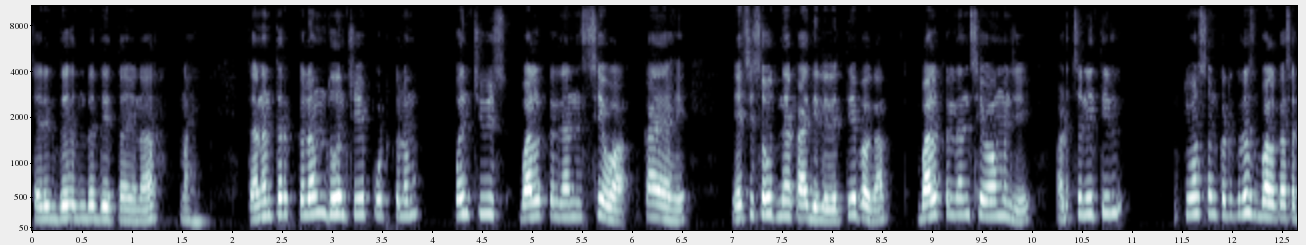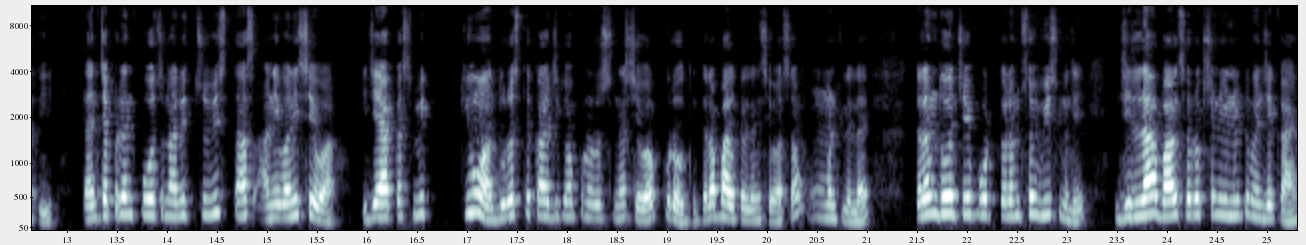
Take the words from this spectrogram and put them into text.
शारीरिक दंड देता येणार नाही. त्यानंतर कलम दोनचे पोटकलम पंचवीस बालकल्याण सेवा काय आहे? याची संज्ञा काय दिलेली आहे ते बघा. बालकल्याण सेवा म्हणजे अडचणीतील किंवा संकटग्रस्त बालकासाठी त्यांच्यापर्यंत पोहोचणारी चोवीस तास आणीबाणी सेवा की जे आकस्मिक किंवा दुरुस्त काळजी किंवा पुनर्रचना सेवा पुरवते. त्याला बालकल्याण सेवा असं म्हटलेलं आहे. कलम दोनचे पोट कलम सव्वीसमध्ये जिल्हा बाल संरक्षण युनिट म्हणजे काय?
